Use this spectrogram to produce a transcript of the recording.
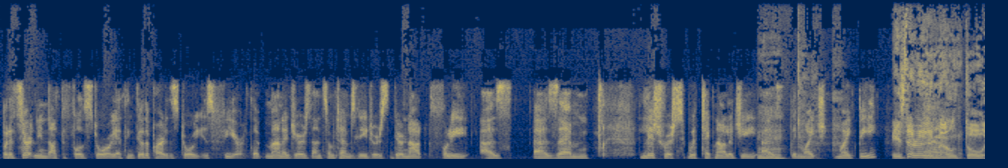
but it's certainly not the full story. I think the other part of the story is fear that managers and sometimes leaders they're not fully as as um, literate with technology mm. as they might might be. Is there an um, amount, though,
